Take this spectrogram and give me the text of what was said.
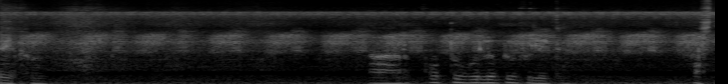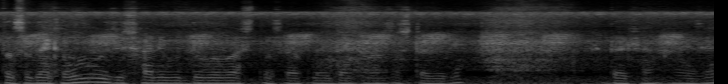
দেখুন, আর কতগুলো পিপিলিকা আস্তে আস্তে দেখেন, ওই যে সারিবদ্ধভাবে আস্তে আস্তে আপনি দেখানোর চেষ্টা করি। দেখেন এই যে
